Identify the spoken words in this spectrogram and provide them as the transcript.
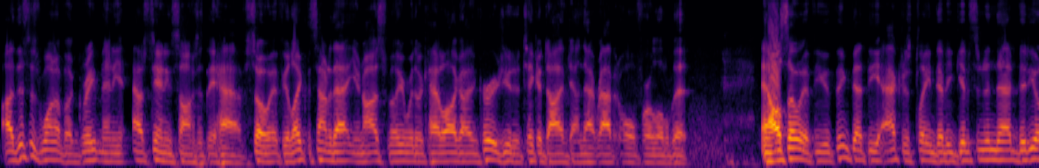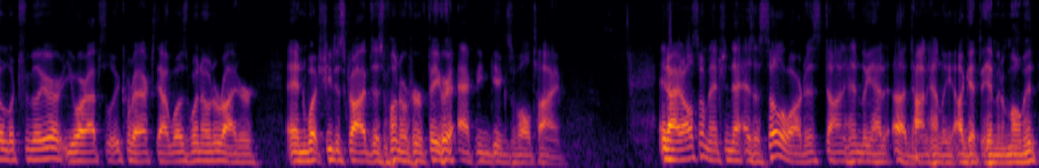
uh, this is one of a great many outstanding songs that they have. So if you like the sound of that and you're not as familiar with their catalog, I encourage you to take a dive down that rabbit hole for a little bit. And also, if you think that the actress playing Debbie Gibson in that video looked familiar, you are absolutely correct. That was Winona Ryder, and what she describes as one of her favorite acting gigs of all time. And I'd also mentioned that as a solo artist, Don Henley had uh, Don Henley. I'll get to him in a moment.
